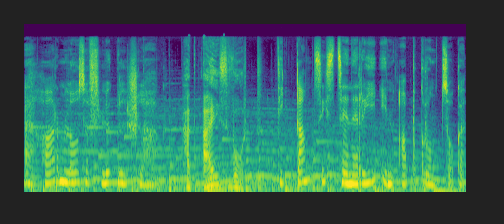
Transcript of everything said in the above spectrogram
Ein harmloser Flügelschlag. hat ein Wort, Die ganze Szenerie in den Abgrund gezogen.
